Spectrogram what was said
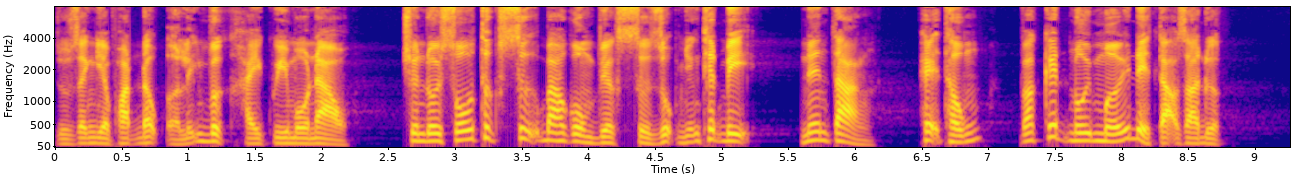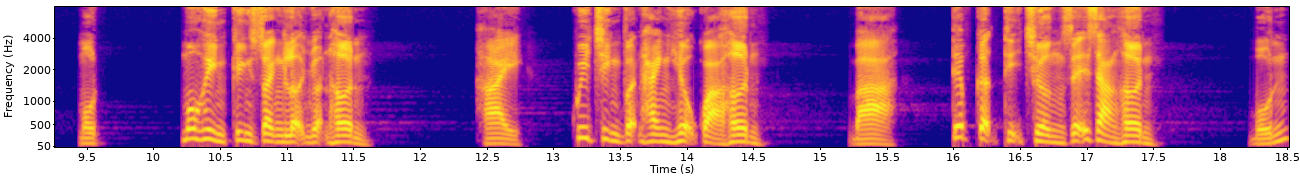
Dù doanh nghiệp hoạt động ở lĩnh vực hay quy mô nào, chuyển đổi số thực sự bao gồm việc sử dụng những thiết bị, nền tảng, hệ thống và kết nối mới để tạo ra được một mô hình kinh doanh lợi nhuận hơn. 2. Quy trình vận hành hiệu quả hơn. 3. Tiếp cận thị trường dễ dàng hơn. 4.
